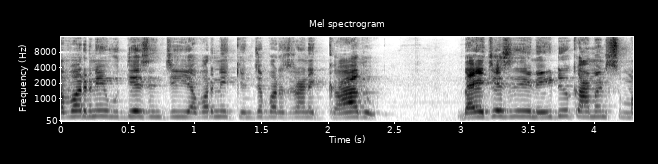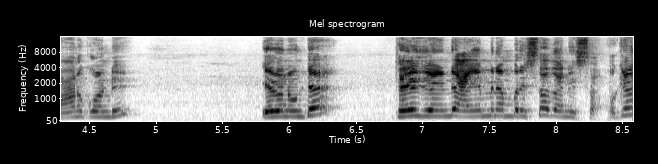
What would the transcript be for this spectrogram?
ఎవరిని ఉద్దేశించి ఎవరిని కించపరచడానికి కాదు. దయచేసి నెగిటివ్ కామెంట్స్ మానుకోండి. ఏదైనా ఉంటే తెలియజేయండి ఐఎం నెంబర్ ఇస్తా దాన్ని ఇస్తా. ఓకే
